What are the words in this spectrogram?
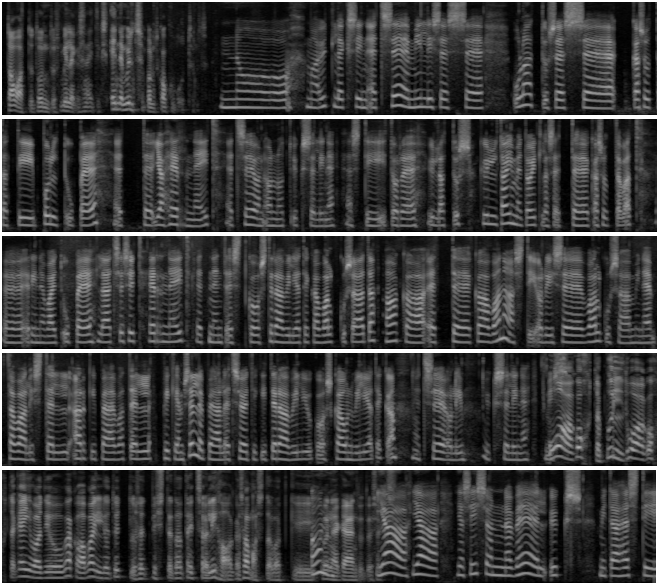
tavatu tundus, millega sa näiteks ennem üldse polnud kokku puutunud? no ma ütleksin, et see, millisesse ulatusesse kasutati põldube, et ja herneid, et see on olnud üks selline hästi tore üllatus. küll taimetoitlased kasutavad äh, erinevaid ube-läätsesid, herneid, et nendest koos teraviljadega valku saada, aga et et ka vanasti oli see valgu saamine tavalistel argipäevadel pigem selle peale, et söödigi teravilju koos kaunviljadega, et see oli üks selline mis.... oa kohta, põldoa kohta käivad ju väga paljud ütlused, mis teda täitsa lihaga samastavadki on. kõnekäändudes. ja, ja, ja siis on veel üks, mida hästi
